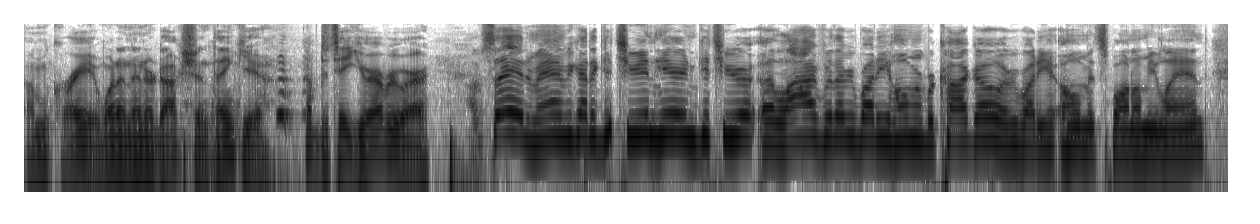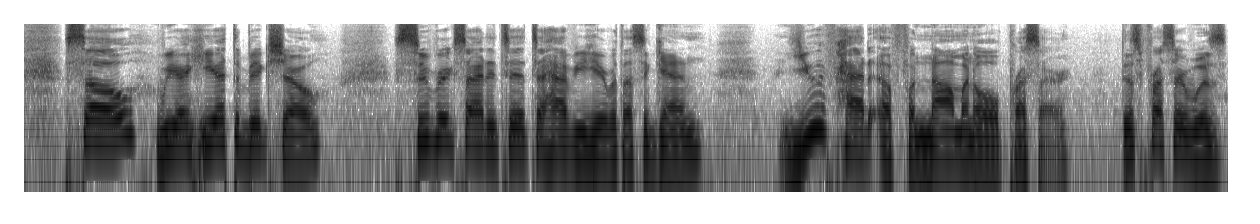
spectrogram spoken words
I'm great. What an introduction. Thank you. Have to take you everywhere. I'm saying, man, we got to get you in here and get you uh, alive with everybody home in Chicago, everybody home at Spawn on Me Land. So we are here at the big show. Super excited to, to have you here with us again. You've had a phenomenal presser this presser was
